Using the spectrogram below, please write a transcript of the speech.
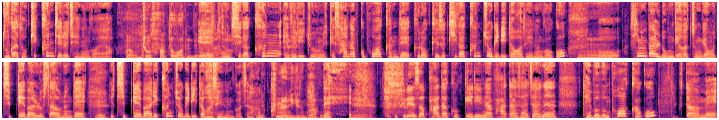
누가 더 키 큰지를 재는 거예요. 아니, 엄청 사납다고 하던데. 예. 덩치가 큰 애들이 좀 이렇게 사납고 포악한데 그렇게 해서 키가 큰 쪽이 리더가 되는 거고 음. 뭐 흰발 농개 같은 경우 집게발로 싸우는데 예. 이 집게발이 큰 쪽이 리더가 되는 거죠. 아니, 크면 이기는 거야? 네. 예. 그래서 바다 코끼리나 바다 사자는 대부분 포악하고 그다음에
